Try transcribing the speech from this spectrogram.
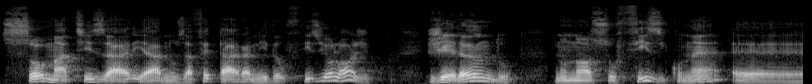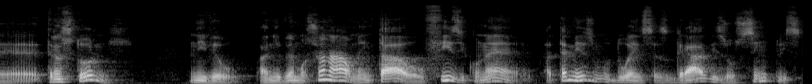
somatizar e a nos afetar a nível fisiológico, gerando no nosso físico né, é, transtornos nível, a nível emocional, mental, físico, né, até mesmo doenças graves ou simples,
